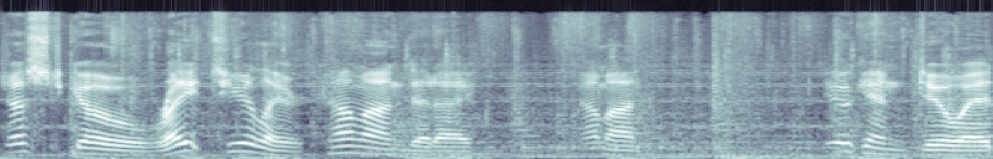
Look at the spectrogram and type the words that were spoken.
Just go right to your lair. Come on, Deadeye. Come on. You can do it.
